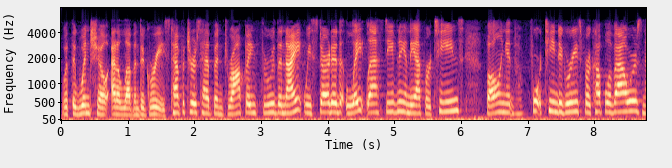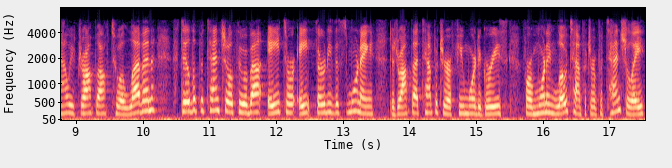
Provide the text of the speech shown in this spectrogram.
with the wind chill at 11 degrees. Temperatures have been dropping through the night. We started late last evening in the upper teens, falling at 14 degrees for a couple of hours. Now we've dropped off to 11. Still the potential through about 8 or 8.30 this morning to drop that temperature a few more degrees for a morning low temperature potentially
